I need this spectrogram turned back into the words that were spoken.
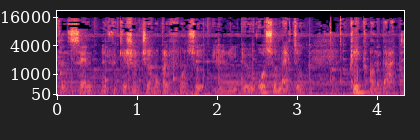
can send notification to your mobile phone. So you, you also like to click on that.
